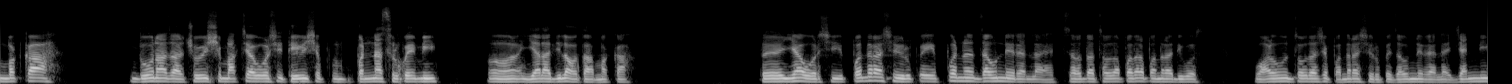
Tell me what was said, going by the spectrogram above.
मक्का दोन हजार चोवीसशे मागच्या वर्षी तेवीसशे पन्नास रुपये मी याला दिला होता मक्का. तर या वर्षी पंधराशे रुपये पण जाऊन नाही राहिला आहे. चौदा चौदा पंधरा पंधरा दिवस वाळवून चौदाशे पंधराशे रुपये जाऊन नाही राहिला आहे. ज्यांनी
